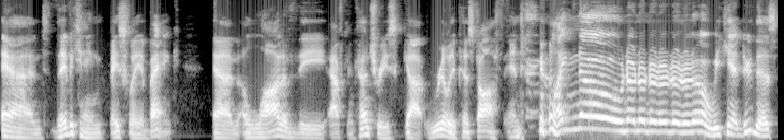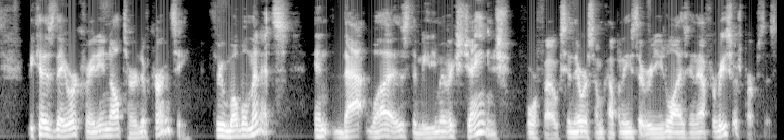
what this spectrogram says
And they became basically a bank. And a lot of the African countries got really pissed off and like, no, no, no, no, no, no, no, no, we can't do this because they were creating an alternative currency through mobile minutes. And that was the medium of exchange for folks. And there were some companies that were utilizing that for research purposes.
